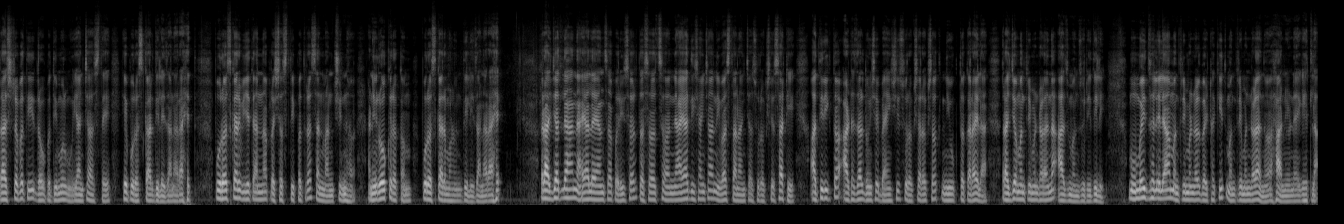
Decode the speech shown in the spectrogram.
राष्ट्रपती द्रौपदी मुर्मू यांच्या हस्ते हे पुरस्कार दिले जाणार आहेत. पुरस्कार विजेत्यांना प्रशस्तीपत्र सन्मानचिन्ह आणि रोख रक्कम पुरस्कार म्हणून दिली जाणार आहे. राज्यातल्या न्यायालयांचा परिसर तसंच न्यायाधीशांच्या निवासस्थानांच्या सुरक्षेसाठी अतिरिक्त आठ हजार दोनशे ब्याऐंशी सुरक्षारक्षक नियुक्त करायला राज्य मंत्रिमंडळानं आज मंजुरी दिली. मुंबईत झालेल्या मंत्रिमंडळ बैठकीत मंत्रिमंडळानं हा निर्णय घेतला.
